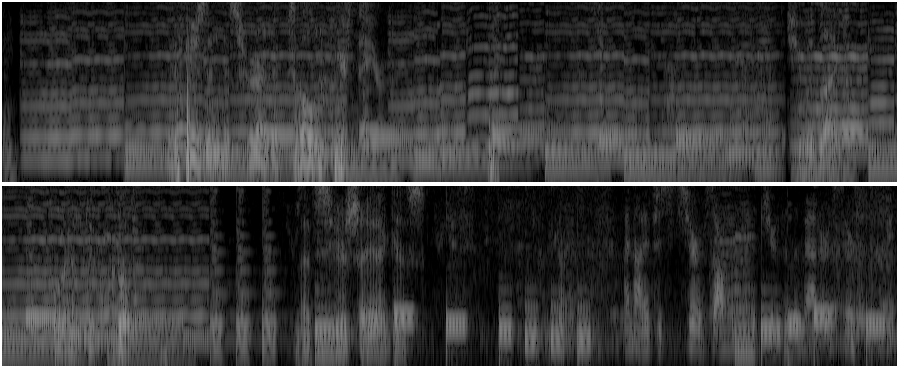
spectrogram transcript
Okay. It appears that Ms. Heard had told Hearsay, Your Honor. she would like for him to cook. That's hearsay, I guess. I know, I'm just sure it's for the truth of the matter asserted.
